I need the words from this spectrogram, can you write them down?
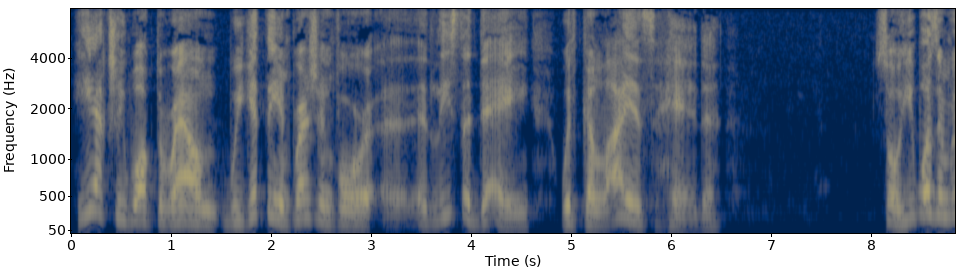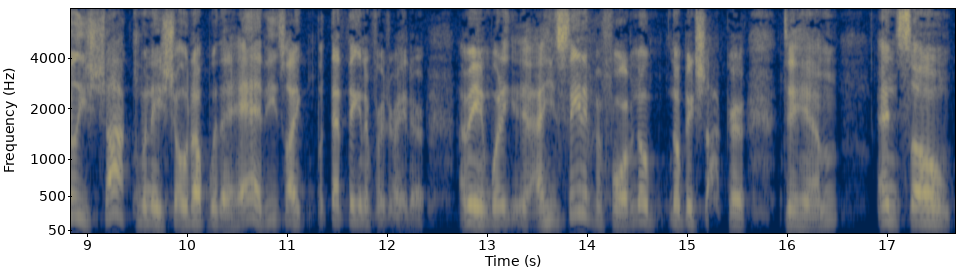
he actually walked around, we get the impression for uh, at least a day with Goliath's head so he wasn't really shocked when they showed up with a head. He's like, put that thing in the refrigerator. I mean, what he's seen it before, no, no big shocker to him. And so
